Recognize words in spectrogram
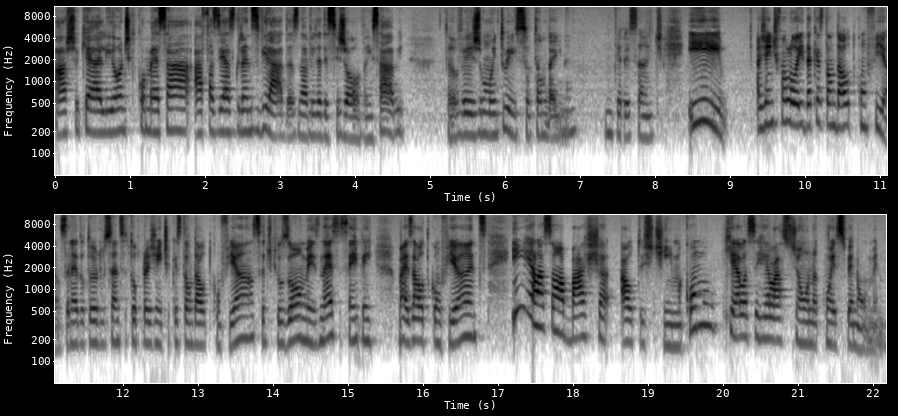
acho que é ali onde que começa a, a fazer as grandes viradas na vida desse jovem, sabe? Então eu vejo muito isso também, né? Interessante. E a gente falou aí da questão da autoconfiança, né? Doutor Luciano citou pra gente a questão da autoconfiança, de que os homens, né, se sentem mais autoconfiantes. E em relação à baixa autoestima, como que ela se relaciona com esse fenômeno?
